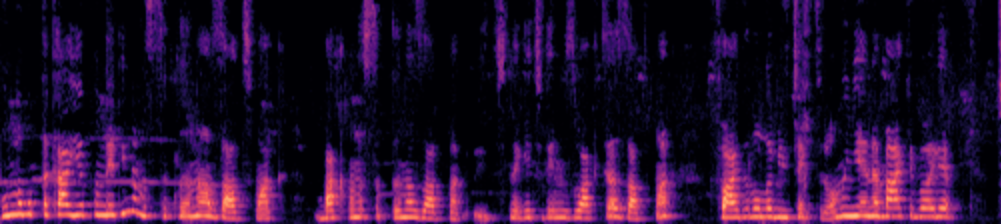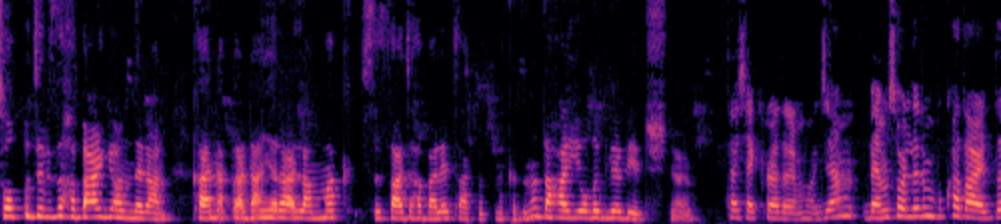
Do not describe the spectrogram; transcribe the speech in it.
bunu mutlaka yapın dediğin ama sıklığını azaltmak, bakmanın sıklığını azaltmak, içine geçirdiğimiz vakti azaltmak faydalı olabilecektir. Onun yerine belki böyle topluca bize haber gönderen kaynaklardan yararlanmak, işte sadece haberleri takip etmek adına daha iyi olabilir diye düşünüyorum. Teşekkür ederim hocam. Benim sorularım bu kadardı.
